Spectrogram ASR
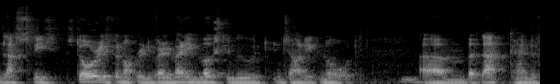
nasty stories, but not really very many. Mostly we were entirely ignored. Um, but that kind of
